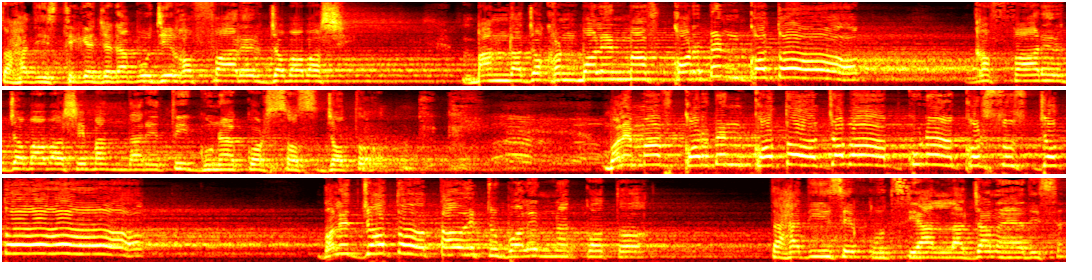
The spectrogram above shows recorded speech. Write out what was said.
তো হাদিস থেকে যেটা বুঝি গফারের জবাব আসে। বান্দা যখন বলেন, মাফ করবেন কত? গফারের জবাব আসে, বান্দারে, তুই গুণা করছস যত। বলে, মাফ করবেন কত? জবাব গুণা করছস যত। বলে, যত? তাও একটু বলেন না, কত? তাহাদিসে কুৎসি আল্লাহ জানায়া দিছে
